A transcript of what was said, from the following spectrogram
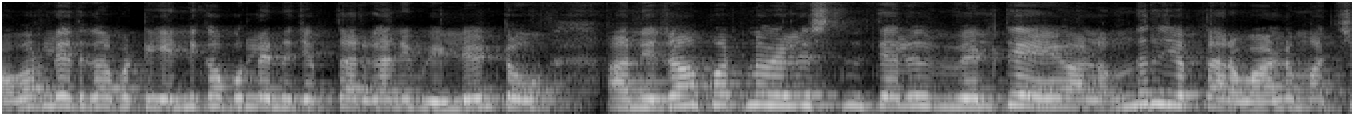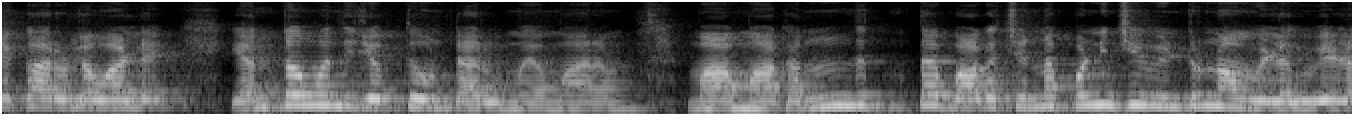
పవర్ లేదు కాబట్టి ఎన్ని కబుర్లైనా చెప్తారు. కానీ వీళ్ళేంటో ఆ నిజాంపట్నం వెళ్ళి తెలి వెళ్తే వాళ్ళందరూ చెప్తారు. వాళ్ళ మత్స్యకారుల వాళ్ళే ఎంతోమంది చెప్తూ ఉంటారు. మనం మా మాకంతా బాగా చిన్నప్పటి నుంచి వింటున్నాం వీళ్ళ వీళ్ళ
